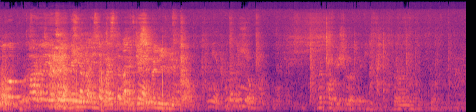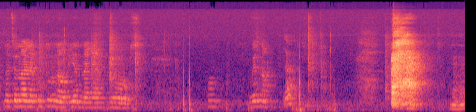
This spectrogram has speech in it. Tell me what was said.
Було, б гарно, як ви вставай, ні, вставай, ні. вставай. Действительно не Національне культурне об'єднання Білорусь. Видно? Да? Угу.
